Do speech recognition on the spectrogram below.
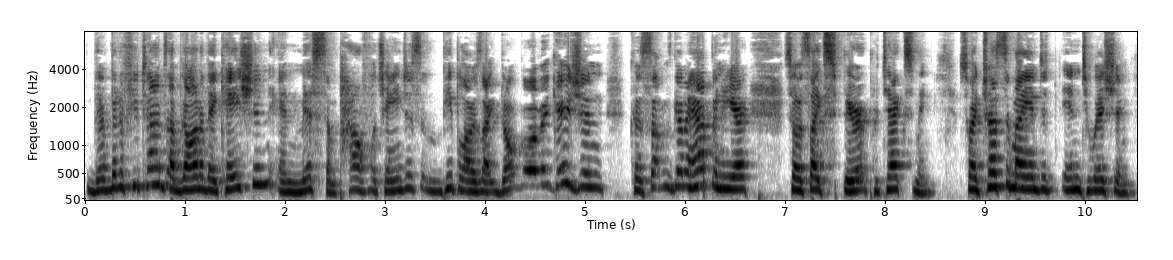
there have been a few times I've gone on vacation and missed some powerful changes. People are always like, "Don't go on vacation because something's going to happen here." So it's like spirit protects me. So I trusted my intu- intuition.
